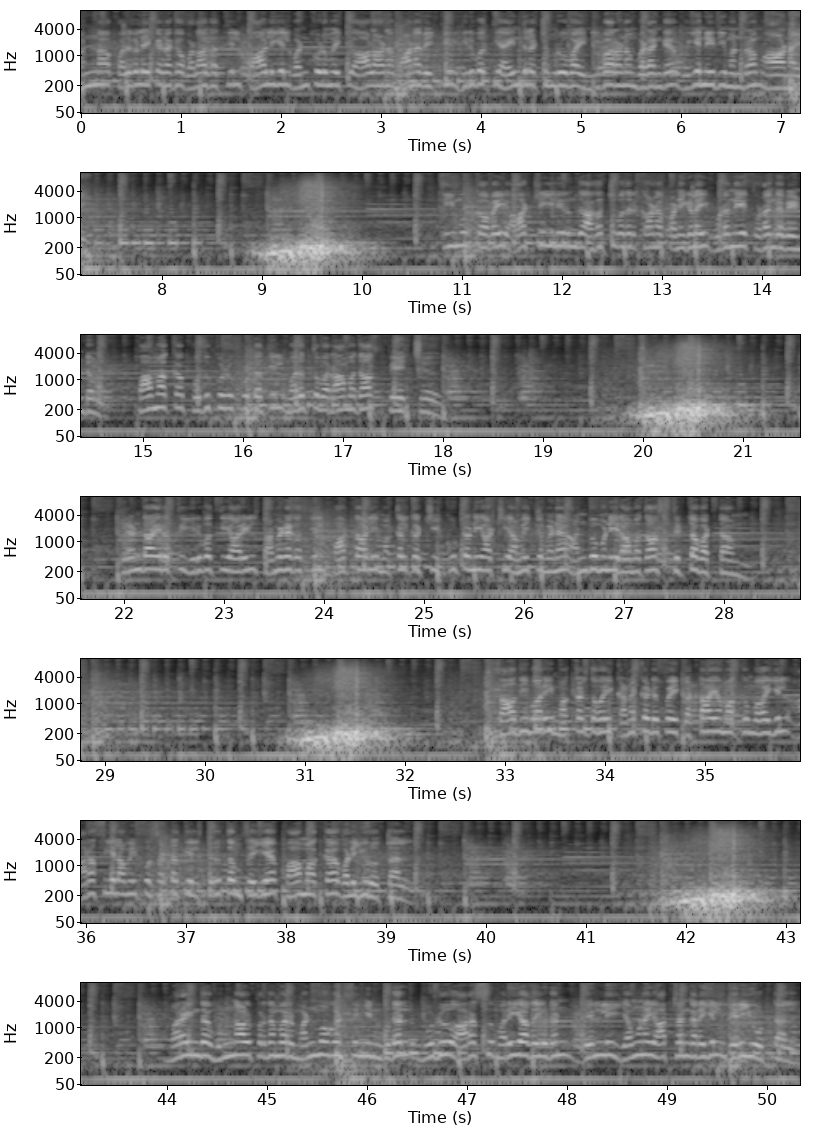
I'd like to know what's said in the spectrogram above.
அண்ணா பல்கலைக்கழக வளாகத்தில் பாலியல் வன்கொடுமைக்கு ஆளான மாணவிக்கு இருபத்தி ஐந்து லட்சம் ரூபாய் நிவாரணம் வழங்க உயர்நீதிமன்றம் ஆணை. திமுகவை ஆட்சியிலிருந்து அகற்றுவதற்கான பணிகளை உடனே தொடங்க வேண்டும். பாமக பொதுக்குழு கூட்டத்தில் மருத்துவர் ராமதாஸ் பேச்சு. இரண்டாயிரத்தி இருபத்தி ஆறில் தமிழகத்தில் பாட்டாளி மக்கள் கட்சி கூட்டணி ஆட்சி அமைக்கும் என அன்புமணி ராமதாஸ் திட்டவட்டம். சாதிவாரி மக்கள் தொகை கணக்கெடுப்பை கட்டாயமாக்கும் வகையில் அரசியலமைப்பு சட்டத்தில் திருத்தம் செய்ய பாமக வலியுறுத்தல். மறைந்த முன்னாள் பிரதமர் மன்மோகன் சிங்கின் உடல் முழு அரசு மரியாதையுடன் டெல்லி யமுனை ஆற்றங்கரையில் எரியூட்டல்.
